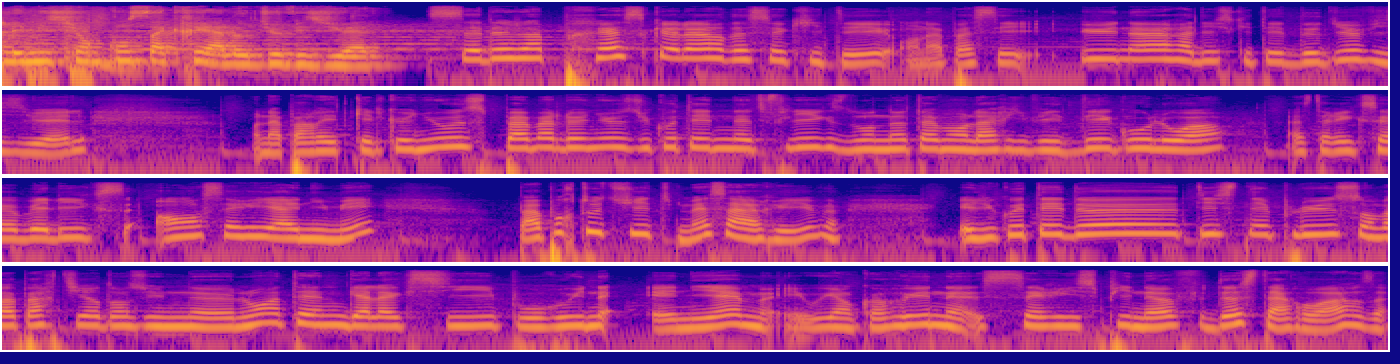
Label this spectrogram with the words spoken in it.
l'émission consacrée à l'audiovisuel. C'est déjà presque l'heure de se quitter. On a passé une heure à discuter d'audiovisuel. On a parlé de quelques news, pas mal de news du côté de Netflix, dont notamment l'arrivée des Gaulois, Astérix et Obélix en série animée. Pas pour tout de suite, mais ça arrive. Et du côté de Disney ⁇ on va partir dans une lointaine galaxie pour une énième, et oui encore une, série spin-off de Star Wars.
